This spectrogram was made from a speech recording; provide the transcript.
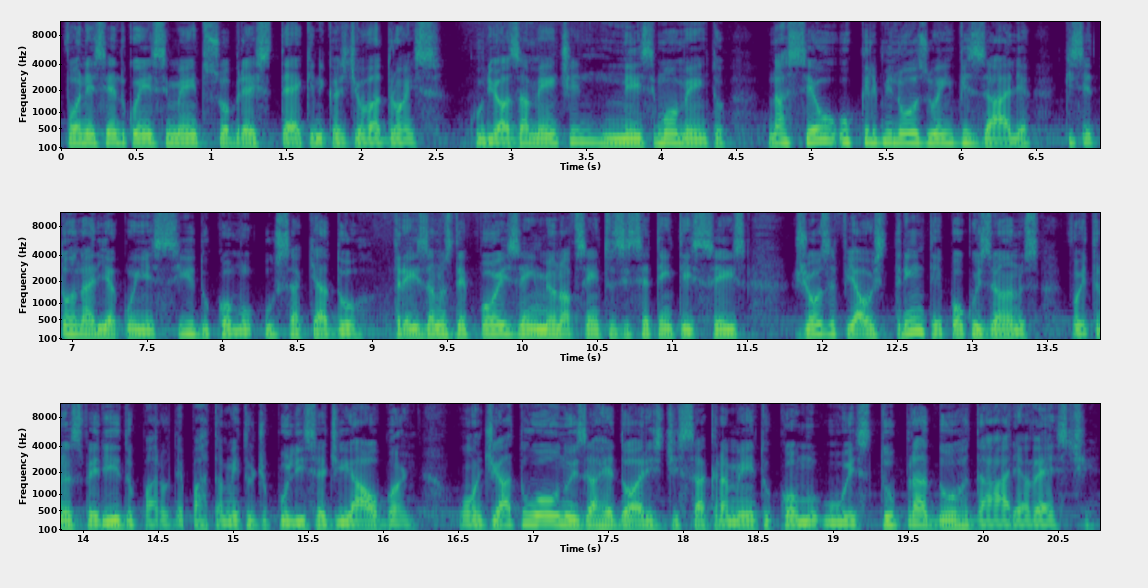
fornecendo conhecimento sobre as técnicas de ladrões. Curiosamente, nesse momento, nasceu o criminoso em Visália, que se tornaria conhecido como o saqueador. Três anos depois, em 1976, Joseph, aos 30 e poucos anos, foi transferido para o Departamento de Polícia de Auburn, onde atuou nos arredores de Sacramento como o estuprador da área leste.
